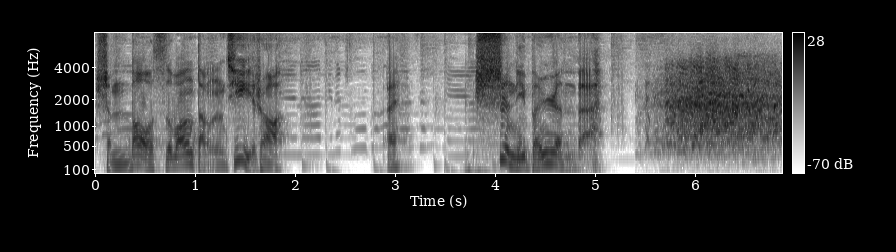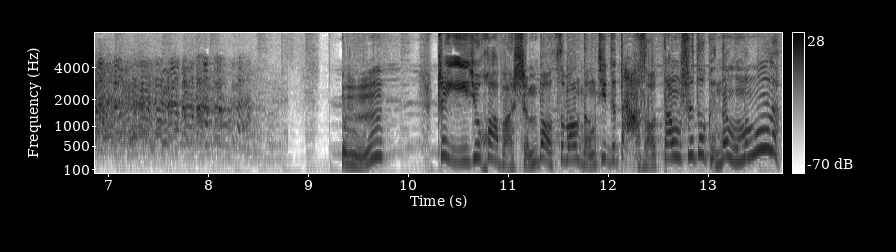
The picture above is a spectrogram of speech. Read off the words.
申报死亡登记是吧？哎，是你本人呗？”嗯，这一句话把申报死亡登记的大嫂当时都给弄懵了。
